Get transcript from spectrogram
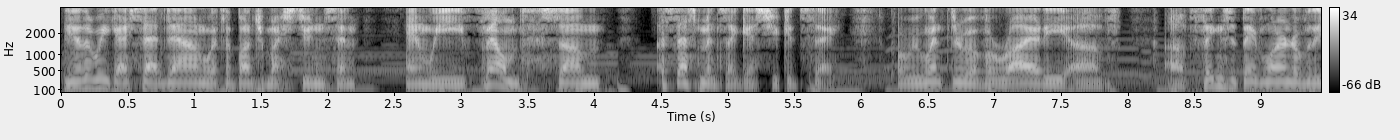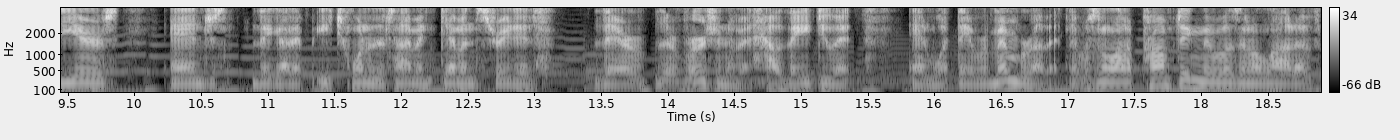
The other week, I sat down with a bunch of my students and, and we filmed some assessments, I guess you could say, where we went through a variety of, of things that they've learned over the years and just they got up each one at a time and demonstrated their their version of it, how they do it, and what they remember of it. There wasn't a lot of prompting, there wasn't a lot of,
